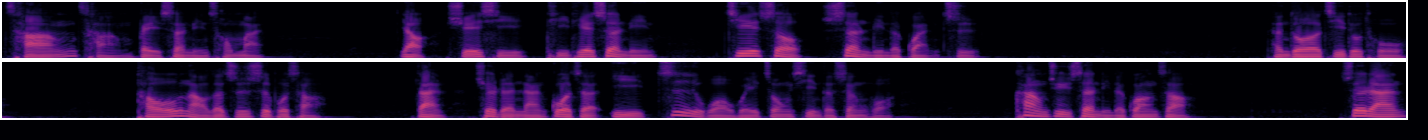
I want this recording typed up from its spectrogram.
常常被圣灵充满。要学习体贴圣灵，接受圣灵的管制。很多基督徒头脑的知识不少，但却仍然过着以自我为中心的生活，抗拒圣灵的光照。虽然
